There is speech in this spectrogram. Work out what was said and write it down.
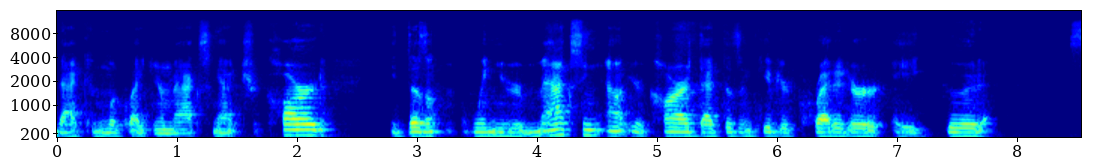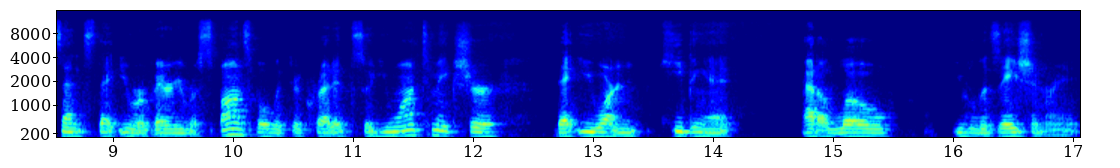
that can look like you're maxing out your card. It doesn't when you're maxing out your card that doesn't give your creditor a good sense that you are very responsible with your credit. So you want to make sure that you are keeping it at a low utilization rate.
